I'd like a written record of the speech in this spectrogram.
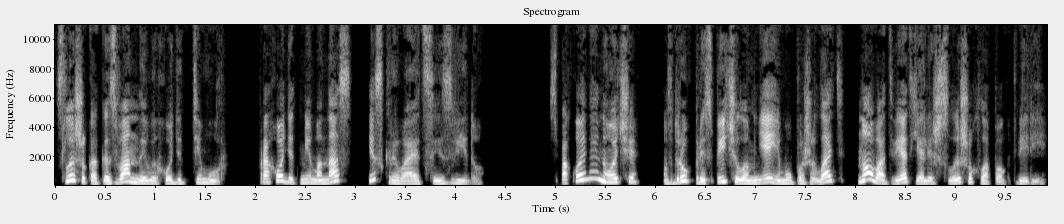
Слышу, как из ванной выходит Тимур, проходит мимо нас и скрывается из виду. Спокойной ночи, Вдруг приспичило мне ему пожелать, но в ответ я лишь слышу хлопок двери.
